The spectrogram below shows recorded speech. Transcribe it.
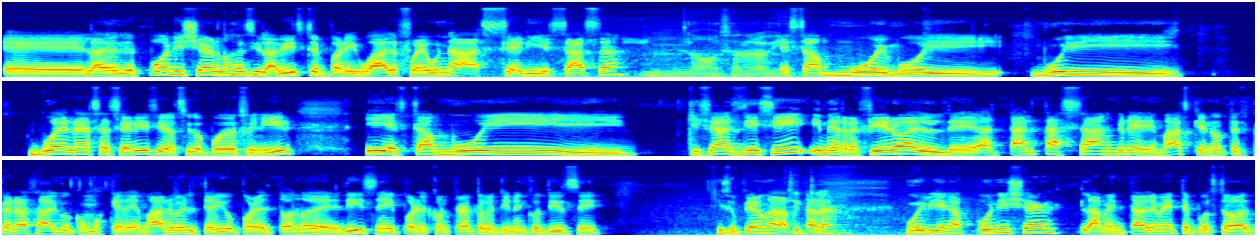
Eh, la de The Punisher, no sé si la viste, pero igual fue una serie sasa. No, esa no la vi. Está muy, muy, muy buena esa serie, si así lo puedo definir. Y está muy, quizás DC, y me refiero al de a tanta sangre y demás que no te esperas algo como que de Marvel, te digo, por el tono de Disney, por el contrato que tienen con Disney. Y supieron adaptar muy bien a Punisher. Lamentablemente, pues todas,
